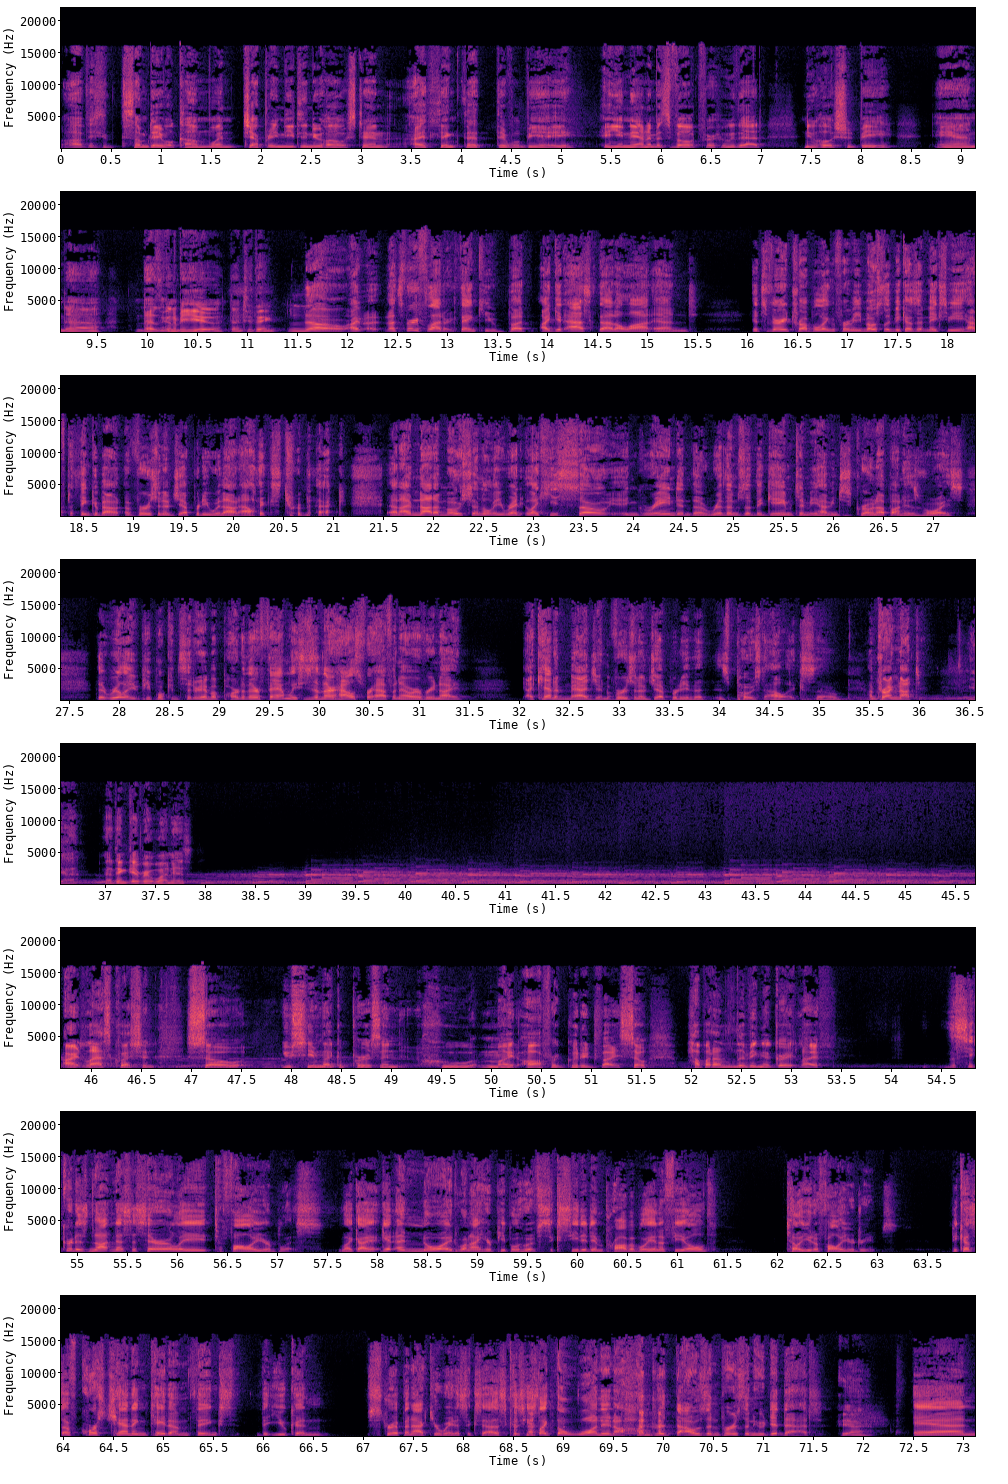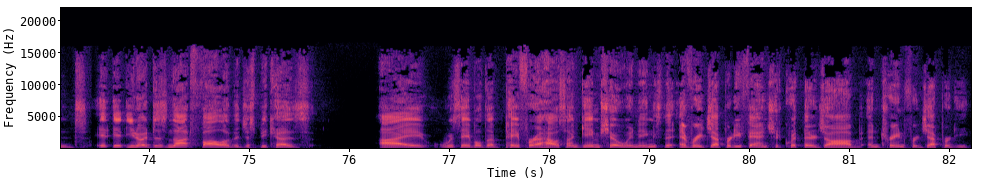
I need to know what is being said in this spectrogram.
Obviously, someday will come when Jeopardy needs a new host. And I think that there will be a, a unanimous vote for who that new host should be. And, uh, that's going to be you, don't you think? No, I, that's very flattering. Thank you. But I get asked that a lot. And it's very troubling for me, mostly because it makes me have to think about a version of Jeopardy without Alex Trebek. And I'm not emotionally ready. Like he's so ingrained in the rhythms of the game to me, having just grown up on his voice, that really people consider him a part of their families. He's in their house for half an hour every night. I can't imagine a version of Jeopardy that is post Alex. So I'm trying not to. Yeah, I think everyone is. All right, last question. So you seem like a person who might offer good advice. So, how about on living a great life? The secret is not necessarily to follow your bliss. Like, I get annoyed when I hear people who have succeeded improbably in a field tell you to follow your dreams. Because, of course, Channing Tatum thinks that you can strip and act your way to success because he's like the one in a hundred thousand person who did that. Yeah. And it, it, you know, it does not follow that just because I was able to pay for a house on game show winnings that every Jeopardy fan should quit their job and train for Jeopardy.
